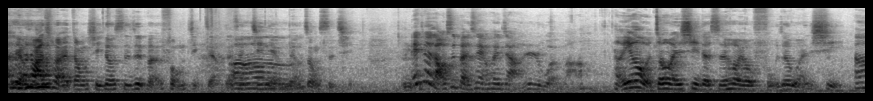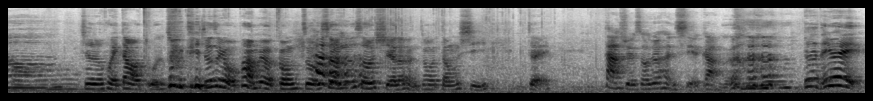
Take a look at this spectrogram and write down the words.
而且画出来的东西都是日本风景这样，但是今年没有这种事情。哎，对，老师本身也会讲日文吗？啊，因为我中文系的时候有辅日文系，哦，就是回到我的主题，就是因为我怕没有工作，所以那时候学了很多东西，对。大学时候就很斜杠了，对，因为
